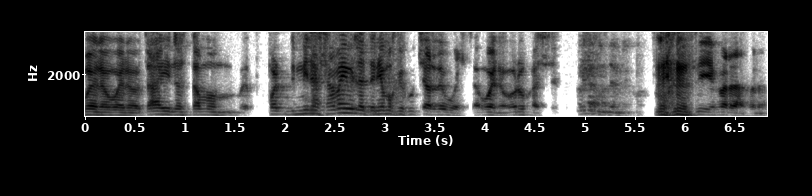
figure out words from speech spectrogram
Bueno, bueno, ahí no estamos. Mira, llamé y la teníamos que escuchar de vuelta. Bueno, Oruja sí, es verdad, verdad.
